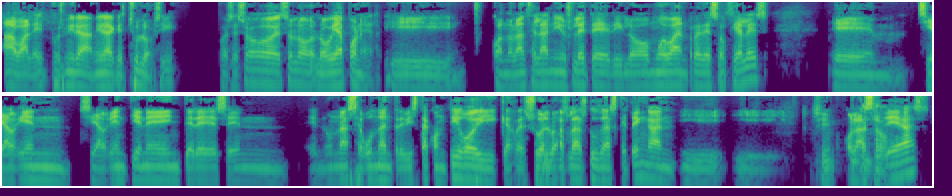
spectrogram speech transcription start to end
Ah, vale, pues mira, mira qué chulo, sí. Pues eso, eso lo, lo voy a poner. Y cuando lance la newsletter y lo mueva en redes sociales, eh, si, alguien, si alguien tiene interés en, en, una segunda entrevista contigo y que resuelvas las dudas que tengan y, y sí, o las ideas,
